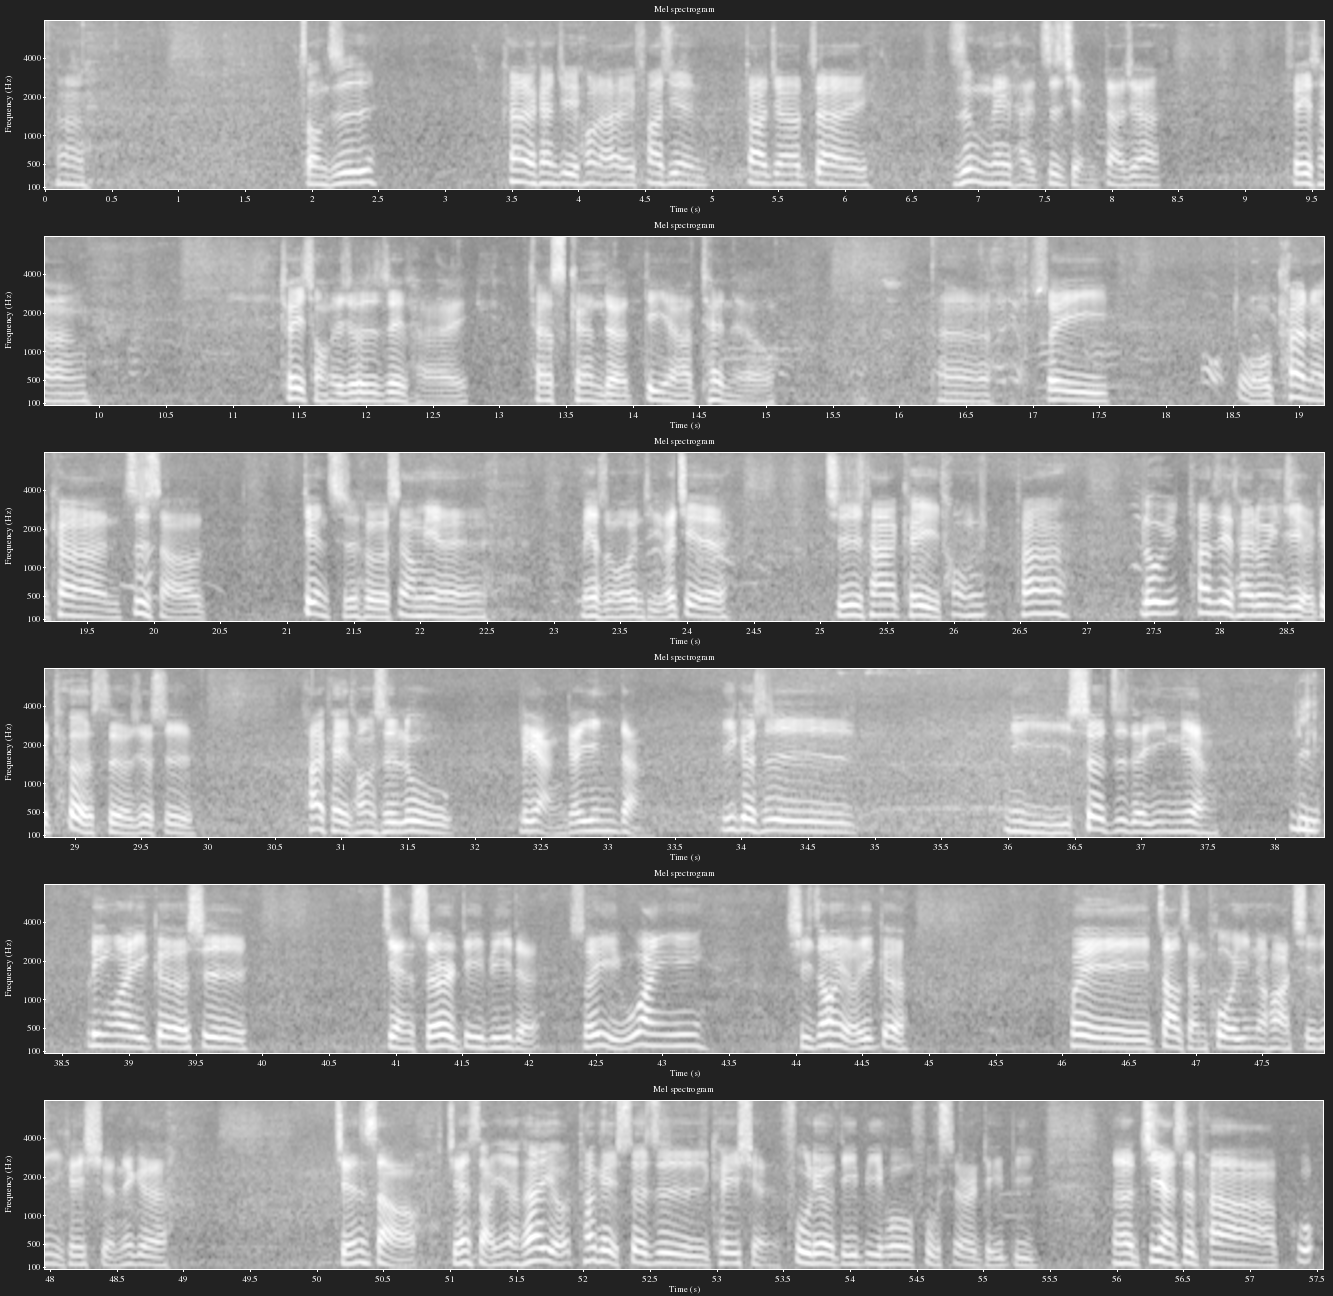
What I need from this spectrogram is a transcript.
嗯，总之。看来看去，后来发现大家在 Zoom 那台之前，大家非常推崇的就是这台 Tascam 的 DR10L，嗯，所以我看了看，至少电池盒上面没有什么问题，而且其实它可以通它录音，它这台录音机有一个特色，就是它可以同时录两个音档，一个是你设置的音量，另另外一个是减十二 dB 的，所以万一其中有一个会造成破音的话，其实你可以选那个减少减少音量，它有它可以设置可以选负六 dB 或负十二 dB。那既然是怕过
